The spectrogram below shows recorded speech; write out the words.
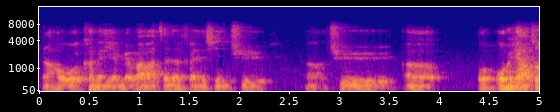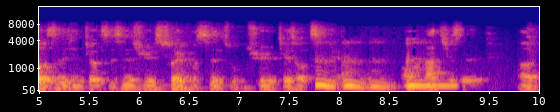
然后我可能也没有办法真的分心去呃去呃我我会想要做的事情就只是去说服事主去接受治疗，嗯嗯哦，那其实呃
